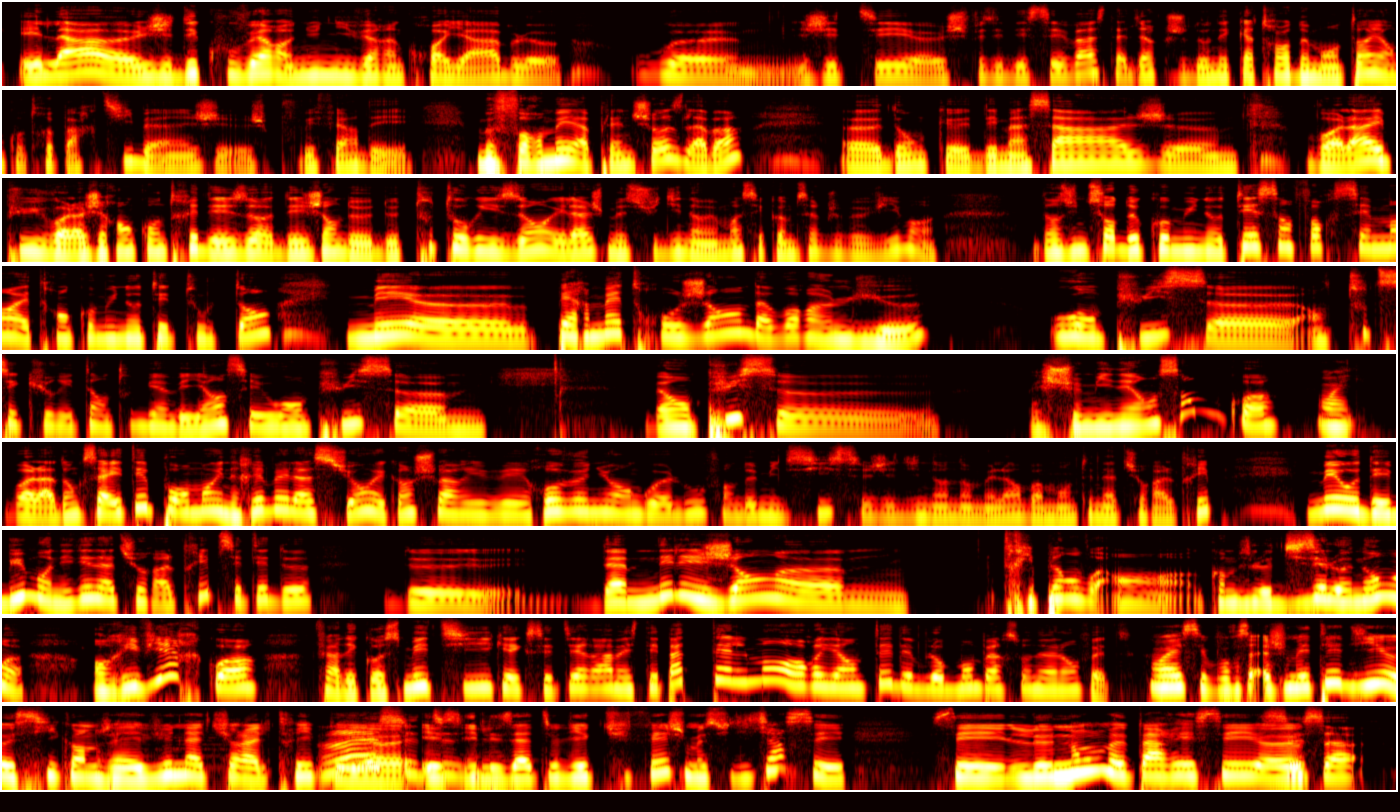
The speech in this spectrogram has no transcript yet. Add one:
Et là, euh, j'ai découvert un univers incroyable euh, où euh, j'étais, je faisais des sévas, c'est-à-dire que je donnais 4 heures de mon temps et en contrepartie, ben, je, pouvais faire des, me former à plein de choses là-bas, donc des massages, voilà. Et puis voilà, j'ai rencontré des, des gens de, de, tout horizon et là, je me suis dit non mais moi c'est comme ça que je veux vivre, dans une sorte de communauté, sans forcément être en communauté tout le temps, mais permettre aux gens d'avoir un lieu où on puisse, euh, en toute sécurité, en toute bienveillance, et où on puisse, euh, ben, on puisse euh, ben, cheminer ensemble, quoi. Oui. Voilà, donc ça a été pour moi une révélation. Et quand je suis arrivée, revenue en Guadeloupe en 2006, j'ai dit non, non, mais là, on va monter Natural Trip. Mais au début, mon idée Natural Trip, c'était de d'amener les gens triper en, comme le disait le nom, en rivière, quoi. Faire des cosmétiques, etc. Mais c'était pas tellement orienté développement personnel, en fait. Ouais, c'est pour ça. Je m'étais dit aussi, quand j'avais vu Natural Trip et, euh, les ateliers que tu fais, je me suis dit, tiens, c'est. C'est le nom me paraissait euh,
